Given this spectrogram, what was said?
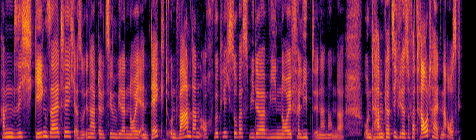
haben sich gegenseitig, also innerhalb der Beziehung wieder neu entdeckt und waren dann auch wirklich sowas wieder wie neu verliebt ineinander und haben plötzlich wieder so Vertrautheiten ausgetauscht.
